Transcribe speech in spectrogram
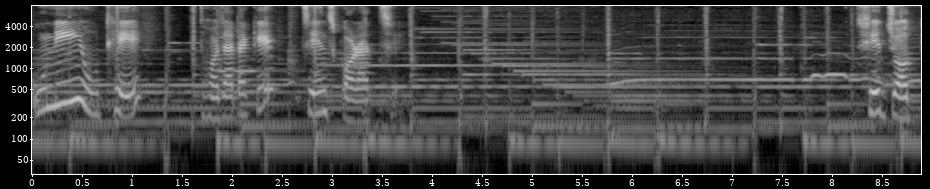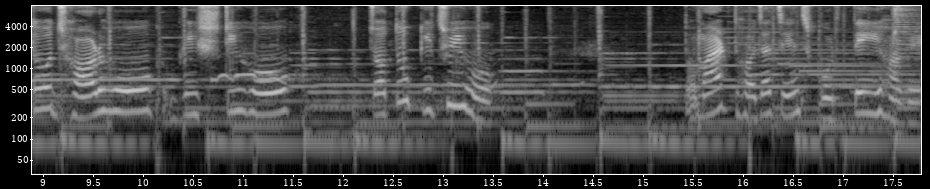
উনি উঠে ধ্বজাটাকে চেঞ্জ করাচ্ছে। সে যত ঝড় হোক, বৃষ্টি হোক, যত কিছুই হোক, তোমার ধ্বজা চেঞ্জ করতেই হবে।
